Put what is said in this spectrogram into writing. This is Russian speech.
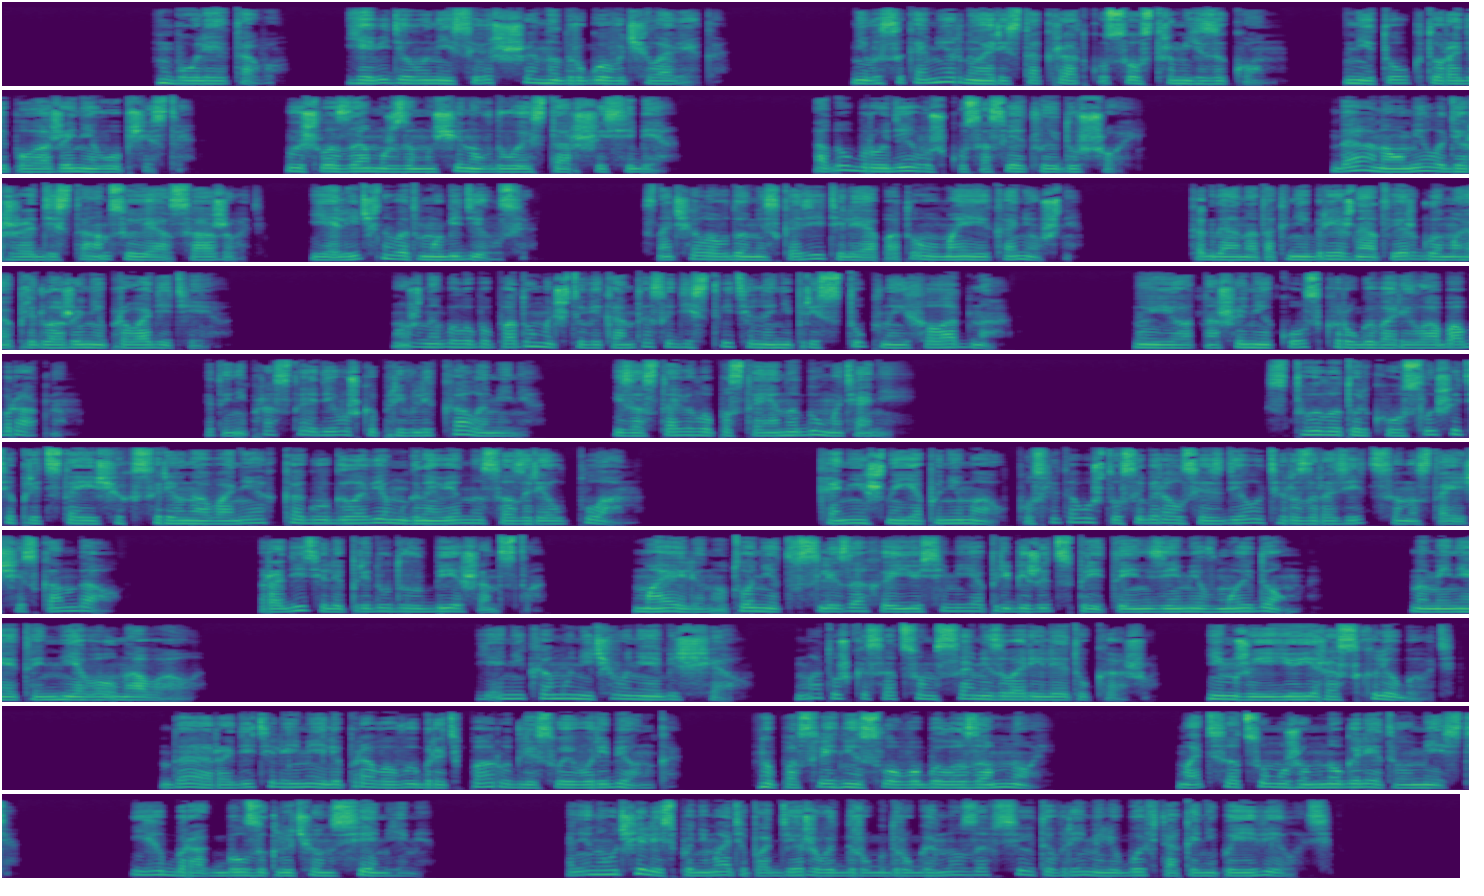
Более того, я видел в ней совершенно другого человека. Не высокомерную аристократку с острым языком, не ту, кто ради положения в обществе вышла замуж за мужчину вдвое старше себя, а добрую девушку со светлой душой. Да, она умела держать дистанцию и осаживать. Я лично в этом убедился. Сначала в доме сказителей, а потом в моей конюшне, когда она так небрежно отвергла мое предложение проводить ее. Можно было бы подумать, что Викантесса действительно неприступна и холодна, но ее отношение к Оскару говорило об обратном. Эта непростая девушка привлекала меня и заставила постоянно думать о ней. Стоило только услышать о предстоящих соревнованиях, как в голове мгновенно созрел план. Конечно, я понимал, после того, что собирался сделать, разразится настоящий скандал. Родители придут в бешенство. Майлин утонет в слезах, а ее семья прибежит с претензиями в мой дом. Но меня это не волновало. Я никому ничего не обещал. Матушка с отцом сами заварили эту кашу. Им же ее и расхлебывать. Да, родители имели право выбрать пару для своего ребенка, но последнее слово было за мной. Мать с отцом уже много лет вместе. Их брак был заключен семьями. Они научились понимать и поддерживать друг друга, но за все это время любовь так и не появилась.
